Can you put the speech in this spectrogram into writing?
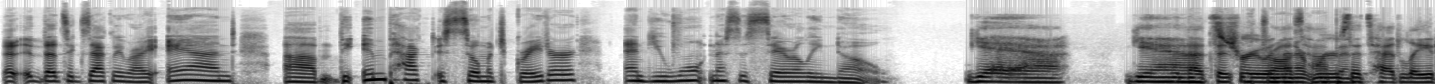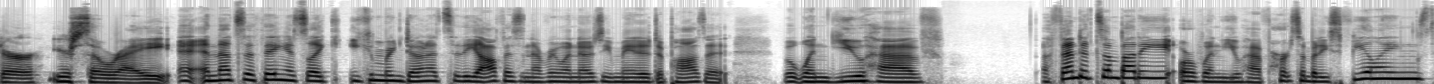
that that's exactly right. And um, the impact is so much greater, and you won't necessarily know. Yeah, yeah, that's the true. And then it withdrawals rears its head later. You're so right. And, and that's the thing. It's like you can bring donuts to the office, and everyone knows you made a deposit. But when you have offended somebody, or when you have hurt somebody's feelings,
